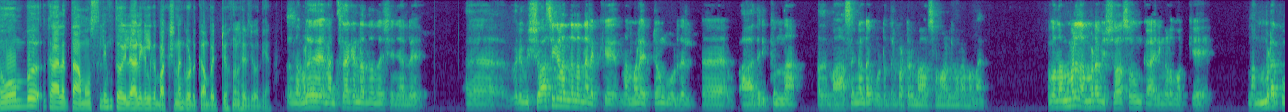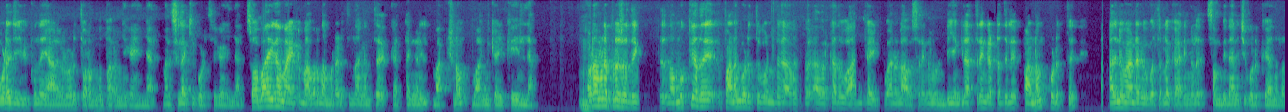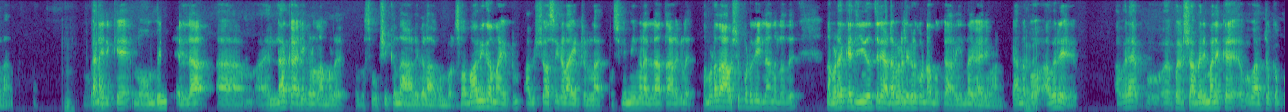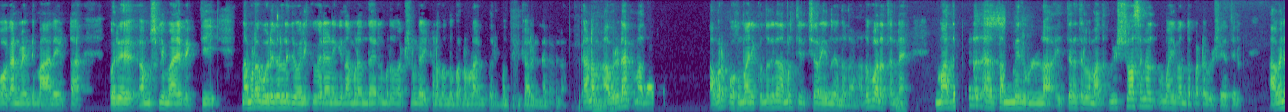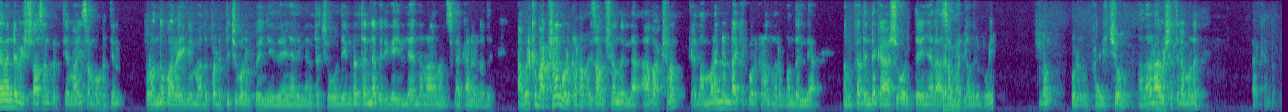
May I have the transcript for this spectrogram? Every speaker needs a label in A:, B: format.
A: നോമ്പ് കാലത്ത് അമുസ്ലിം തൊഴിലാളികൾക്ക് ഭക്ഷണം കൊടുക്കാൻ പറ്റുമോ എന്നുള്ളൊരു ചോദ്യം.
B: നമ്മൾ മനസ്സിലാക്കേണ്ടതെന്ന് വെച്ച് കഴിഞ്ഞാൽ ഒരു വിശ്വാസികൾ എന്നുള്ള നിലയ്ക്ക് നമ്മൾ ഏറ്റവും കൂടുതൽ ആദരിക്കുന്ന അത് മാസങ്ങളുടെ കൂട്ടത്തിൽപ്പെട്ട ഒരു മാസമാണ് റമദാൻ. അപ്പൊ നമ്മൾ നമ്മുടെ വിശ്വാസവും കാര്യങ്ങളും ഒക്കെ നമ്മുടെ കൂടെ ജീവിക്കുന്ന ആളുകളോട് തുറന്നു പറഞ്ഞു കഴിഞ്ഞാൽ മനസ്സിലാക്കി കൊടുത്തു കഴിഞ്ഞാൽ സ്വാഭാവികമായിട്ടും അവർ നമ്മുടെ അടുത്തുനിന്ന് അങ്ങനത്തെ ഘട്ടങ്ങളിൽ ഭക്ഷണം വാങ്ങി കഴിക്കുകയില്ല. അവിടെ നമ്മൾ എപ്പോഴും ശ്രദ്ധിക്കുന്നത് നമുക്കത് പണം കൊടുത്തുകൊണ്ട് അവർക്ക് അവർക്കത് വാങ്ങി കഴിക്കുവാനുള്ള അവസരങ്ങൾ ഉണ്ട്. എങ്കിൽ അത്തരം ഘട്ടത്തിൽ പണം കൊടുത്ത് അതിന് വേണ്ട രൂപത്തിലുള്ള കാര്യങ്ങൾ സംവിധാനിച്ചു കൊടുക്കുക എന്നുള്ളതാണ്. നോക്കാനിരിക്കെ നോമ്പിന്റെ എല്ലാ എല്ലാ കാര്യങ്ങളും നമ്മൾ സൂക്ഷിക്കുന്ന ആളുകളാകുമ്പോൾ സ്വാഭാവികമായിട്ടും അവിശ്വാസികളായിട്ടുള്ള മുസ്ലിമീങ്ങളല്ലാത്ത ആളുകൾ നമ്മുടെ അത് ആവശ്യപ്പെടുകയില്ല എന്നുള്ളത് നമ്മുടെയൊക്കെ ജീവിതത്തിലെ ഇടപെടലുകൾ കൊണ്ട് നമുക്ക് അറിയുന്ന കാര്യമാണ്. കാരണം ഇപ്പോ അവർ അവരെ ശബരിമലക്ക് മറ്റൊക്കെ പോകാൻ വേണ്ടി മാലയിട്ട ഒരു മുസ്ലിമായ വ്യക്തി നമ്മുടെ വീടുകളിൽ ജോലിക്ക് വരാണെങ്കിൽ നമ്മൾ എന്തായാലും ഇവിടെ ഭക്ഷണം കഴിക്കണം എന്ന് പറഞ്ഞ് നമ്മളാരും നിർബന്ധിക്കാറില്ലല്ലോ. കാരണം അവരുടെ മത അവർ ബഹുമാനിക്കുന്നതിനെ നമ്മൾ തിരിച്ചറിയുന്നു എന്നതാണ്. അതുപോലെ തന്നെ മതങ്ങൾ തമ്മിലുള്ള ഇത്തരത്തിലുള്ള മത വിശ്വാസങ്ങളുമായി ബന്ധപ്പെട്ട വിഷയത്തിൽ അവനവന്റെ വിശ്വാസം കൃത്യമായി സമൂഹത്തിൽ തുറന്നു പറയുകയും അത് പഠിപ്പിച്ചു കൊടുക്കുകയും ചെയ്തു കഴിഞ്ഞാൽ ഇങ്ങനത്തെ ചോദ്യങ്ങൾ തന്നെ വരികയില്ല എന്നതാണ് മനസ്സിലാക്കാനുള്ളത്. അവർക്ക് ഭക്ഷണം കൊടുക്കണം അത് സംശയമൊന്നുമില്ല. ആ ഭക്ഷണം നമ്മൾ തന്നെ ഉണ്ടാക്കി കൊടുക്കണം നിർബന്ധമില്ല. നമുക്ക് അതിന്റെ കാശ് കൊടുത്തു കഴിഞ്ഞാൽ ആ സമയത്ത് അവർ പോയി ഭക്ഷണം കഴിച്ചോളും. അതാണ് ആ വിഷയത്തിൽ നമ്മൾ മനസ്സിലാക്കേണ്ടത്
